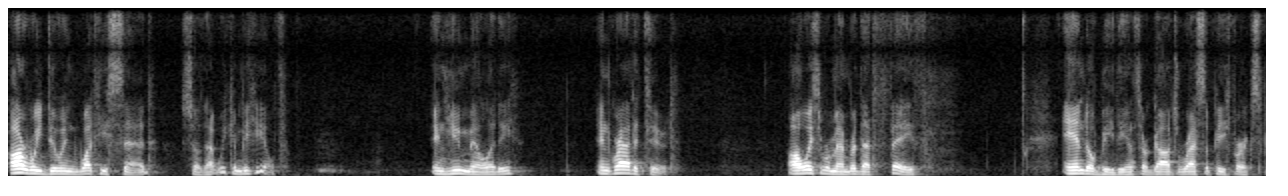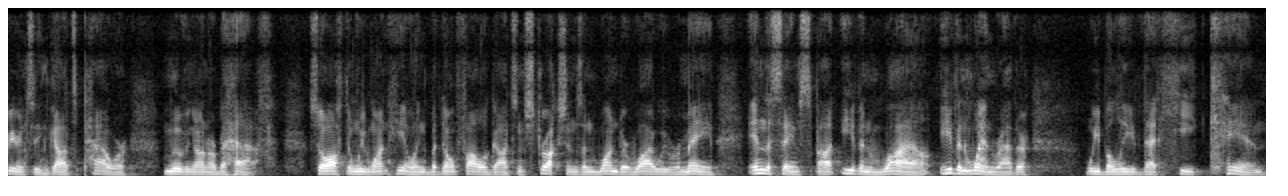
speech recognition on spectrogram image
Are we doing what he said so that we can be healed? In humility and gratitude. Always remember that faith and obedience are God's recipe for experiencing God's power moving on our behalf. So often we want healing but don't follow God's instructions and wonder why we remain in the same spot even while even when rather we believe that he can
